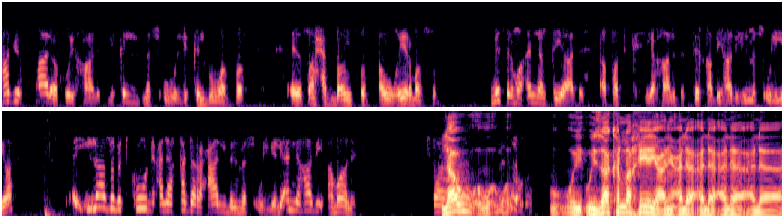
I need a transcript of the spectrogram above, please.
هذه رساله أخوي خالد لكل مسؤول لكل موظف صاحب منصب أو غير منصب. مثل ما أن القيادة اعطتك يا خالد الثقة بهذه المسؤوليات لازم تكون على قدر عالي من المسؤولية لأن هذه أمانة. لا و... وجزاك الله خير يعني على على على على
